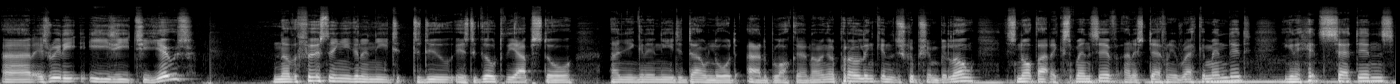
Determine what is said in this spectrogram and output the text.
And it's really easy to use. Now, the first thing you're going to need to do is to go to the App Store and you're going to need to download AdBlocker. Now I'm going to put a link in the description below. It's not that expensive and it's definitely recommended. You're going to hit settings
